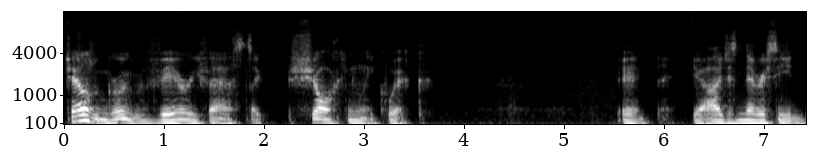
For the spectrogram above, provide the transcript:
channel's been growing very fast, like shockingly quick. And yeah, I just never seen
